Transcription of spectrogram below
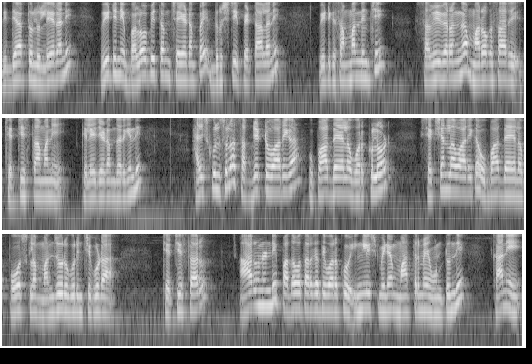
విద్యార్థులు లేరని వీటిని బలోపేతం చేయడంపై దృష్టి పెట్టాలని వీటికి సంబంధించి సవివరంగా మరొకసారి చర్చిస్తామని తెలియజేయడం జరిగింది. హై స్కూల్స్లో సబ్జెక్టు వారీగా ఉపాధ్యాయుల వర్క్ లోడ్ సెక్షన్ల వారీగా ఉపాధ్యాయుల పోస్టుల మంజూరు గురించి కూడా చర్చిస్తారు. ఆరు నుండి పదవ తరగతి వరకు ఇంగ్లీష్ మీడియం మాత్రమే ఉంటుంది. కానీ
